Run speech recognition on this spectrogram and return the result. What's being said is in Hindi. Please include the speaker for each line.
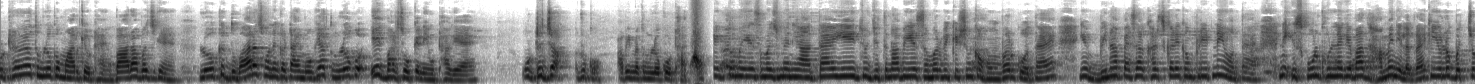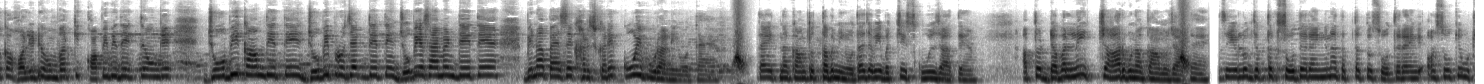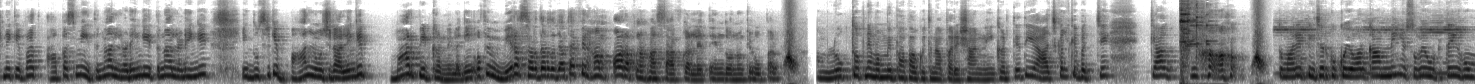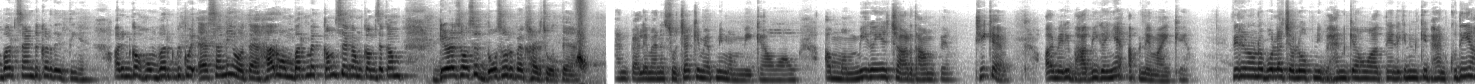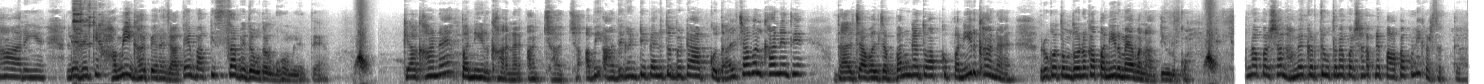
Speaker 1: उठ रहे हो तुम लोग को मार के उठाएँ? बारह बज गए हैं। लोगों के दोबारा सोने का टाइम हो गया। तुम लोग को एक बार सो के नहीं उठा गया है। उठ जा, रुको। अभी मैं तुम लोग को उठाती हूँ। एक तो मैं ये समझ में नहीं आता है, ये जो जितना भी ये समर वेकेशन का होमवर्क होता है, ये बिना पैसा खर्च करे कंप्लीट नहीं होता है। नहीं स्कूल खुलने के बाद हमें नहीं लग रहा है कि ये लोग बच्चों का हॉलीडे होमवर्क की कॉपी भी देखते होंगे। जो भी काम देते हैं, जो भी प्रोजेक्ट देते हैं, जो भी असाइनमेंट देते हैं, बिना पैसे खर्च करे कोई पूरा नहीं होता है। इतना काम तो तब नहीं होता जब ये बच्चे स्कूल जाते हैं। अब तो डबल नहीं, चार गुना काम हो जाता है। ये लोग जब तक सोते रहेंगे ना, तब तक तो सोते रहेंगे और सो के उठने के बाद आपस में इतना लड़ेंगे इतना लड़ेंगे, एक दूसरे के बाल नोच डालेंगे, मारपीट करने लगेंगे और फिर मेरा सर दर्द हो जाता है, फिर हम और अपना हाथ साफ़ कर लेते हैं इन दोनों के ऊपर। हम लोग तो अपने मम्मी पापा को इतना परेशान नहीं करते थे। आजकल के बच्चे क्या क्या? तुम्हारी टीचर को कोई और काम नहीं है, सुबह उठते ही होमवर्क सेंड कर देती हैं। और इनका होमवर्क भी कोई ऐसा नहीं होता है। हर होमवर्क में कम से कम कम से कम डेढ़ सौ से दो सौ रुपये खर्च होते हैं। एंड पहले मैंने सोचा कि मैं अपनी मम्मी के यहाँ आऊँ। अब मम्मी गई है चार धाम पे, ठीक है? और मेरी भाभी गई है अपने मायके। फिर इन्होंने बोला, चलो, अपनी बहन के यहाँ आते हैं। लेकिन इनकी बहन खुद ही यहाँ आ रही है। ले, देखिए, हम ही घर पे रह जाते हैं, बाकी सब इधर उधर घूम लेते हैं। क्या खाना है? पनीर खाना है। अच्छा अच्छा। अभी आधे घंटे पहले तो बेटा आपको दाल चावल खाने थे। दाल चावल जब बन गए तो आपको पनीर खाना है। रुको, तुम दोनों का पनीर मैं बनाती हूँ, रुको। उतना परेशान हमें करते उतना परेशान अपने पापा को नहीं कर सकते।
